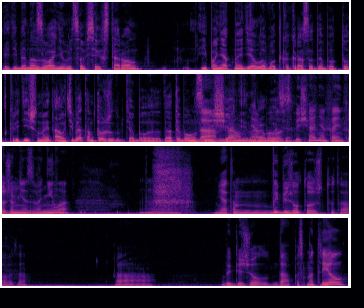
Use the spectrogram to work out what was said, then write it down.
и тебя названивают со всех сторон. И понятное дело, вот как раз это был тот критичный момент. А у тебя там тоже у тебя было, а ты был на да, совещании да, у меня на работе. было совещание, Таня тоже мне звонила. Я там выбежал тоже что-то это, а, выбежал, да, посмотрел,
